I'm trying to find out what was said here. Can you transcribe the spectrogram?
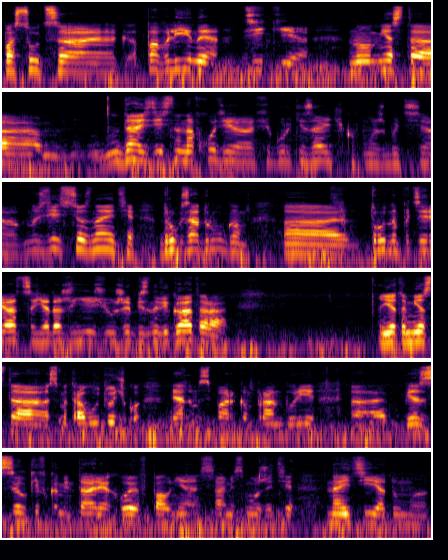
пасутся э, павлины дикие. Но место... Да, здесь на, на входе фигурки зайчиков, может быть. Э, но здесь все, знаете, друг за другом. А, трудно потеряться. Я даже езжу уже без навигатора. И это место, смотровую точку рядом с парком Пранбури, э, без ссылки в комментариях вы вполне сами сможете найти, я думаю,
